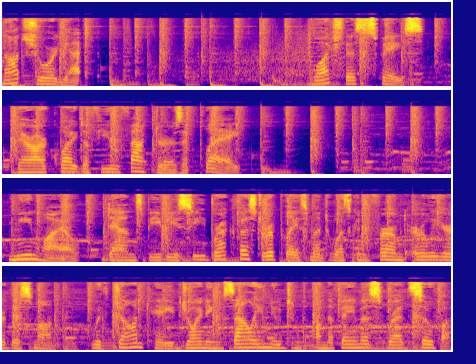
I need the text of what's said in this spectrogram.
not sure yet. Watch this space. There are quite a few factors at play. Meanwhile, Dan's BBC Breakfast replacement was confirmed earlier this month, with John Kay joining Sally Nugent on the famous red sofa.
